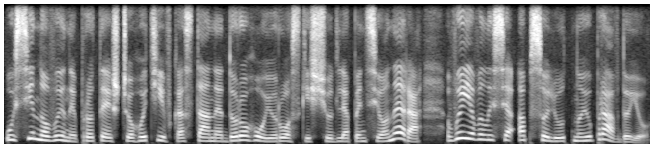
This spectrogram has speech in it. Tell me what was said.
усі новини про те, що готівка стане дорогою розкішшю для пенсіонера, виявилися абсолютною правдою.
